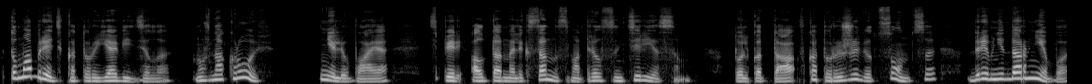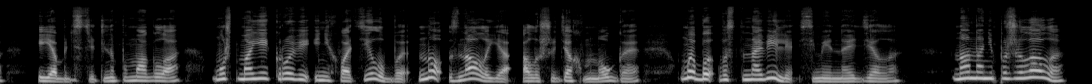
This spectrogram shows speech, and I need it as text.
в том обряде, который я видела. Нужна кровь. Не любая. Теперь Алтан Александр смотрел с интересом. Только та, в которой живет солнце, древний дар неба, и я бы действительно помогла. Может, моей крови и не хватило бы, но знала я о лошадях многое. Мы бы восстановили семейное дело. Но она не пожелала.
